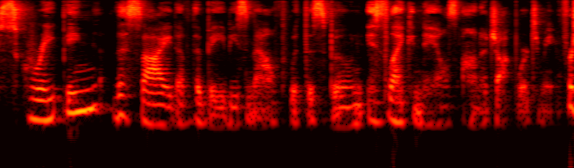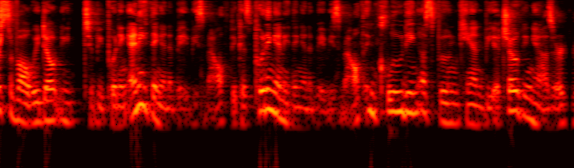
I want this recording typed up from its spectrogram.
Scraping the side of the baby's mouth with the spoon is like nails on a chalkboard to me. First of all, we don't need to be putting anything in a baby's mouth because putting anything in a baby's mouth, including a spoon, can be a choking hazard.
